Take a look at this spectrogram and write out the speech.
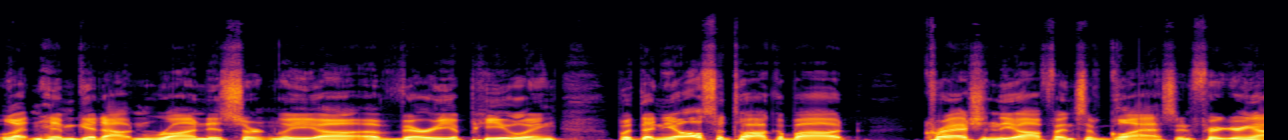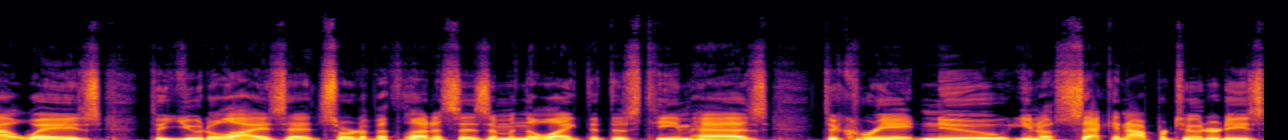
letting him get out and run is certainly uh, very appealing. But then you also talk about crashing the offensive glass and figuring out ways to utilize that sort of athleticism and the length that this team has to create new, you know, second opportunities,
